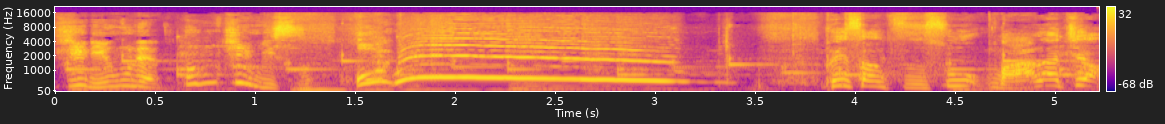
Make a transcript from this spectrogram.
吉林五的冬季美食，哦，配上紫苏麻辣酱。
